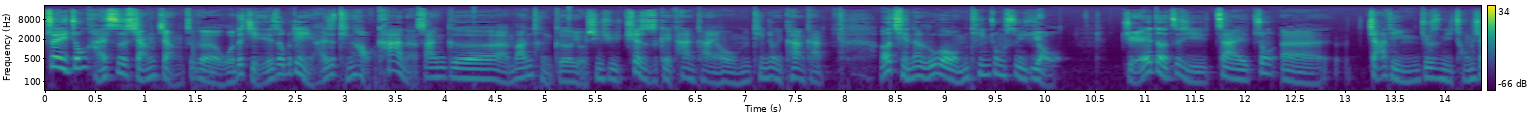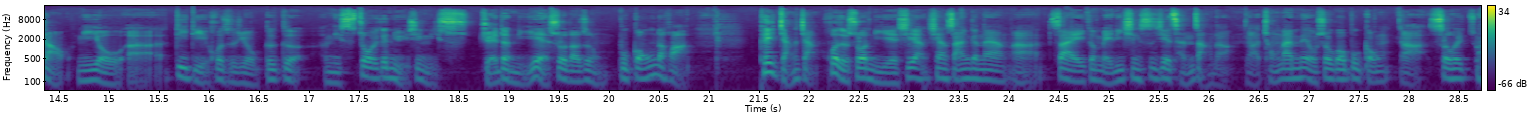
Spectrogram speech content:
最终还是想讲这个《我的姐姐》这部电影还是挺好看的，三哥、呃、Mountain 哥有兴趣确实是可以看看，然后我们听众也看看，而且呢，如果我们听众是有觉得自己在中呃家庭，就是你从小你有呃弟弟或者有哥哥，你是作为一个女性，你是觉得你也受到这种不公的话，可以讲讲，或者说你也像像三个那样啊，在一个美丽新世界成长的啊，从来没有受过不公啊，社会中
